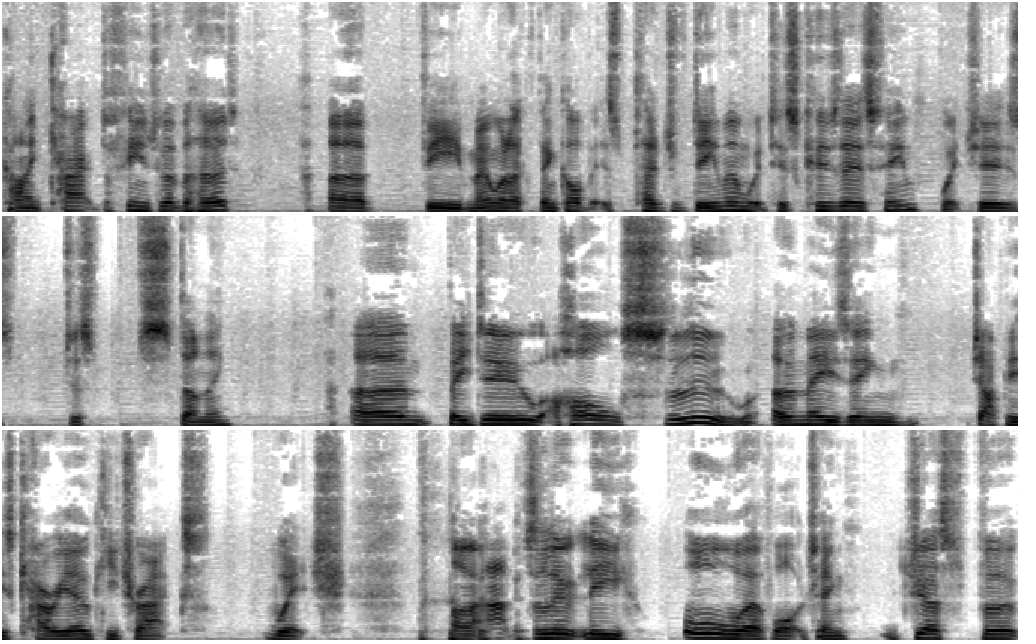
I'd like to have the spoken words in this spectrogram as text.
kind of character themes we've ever heard. Uh, the main one I can think of is Pledge of Demon, which is Kuze's theme, which is just stunning. Um, they do a whole slew of amazing Japanese karaoke tracks, which are absolutely all worth watching just for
